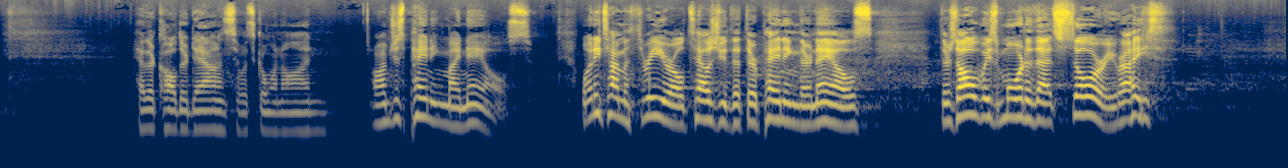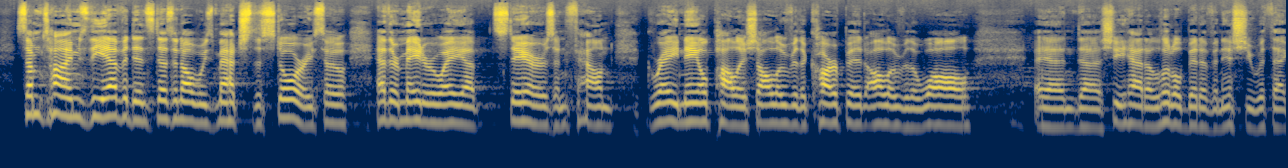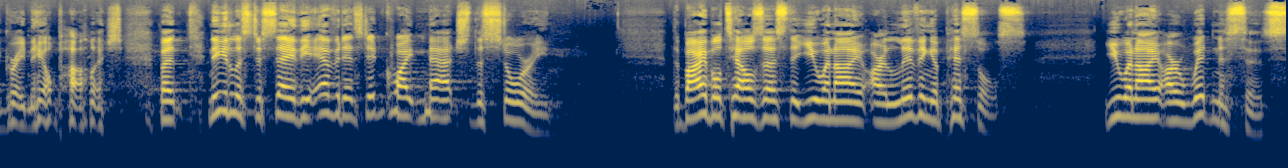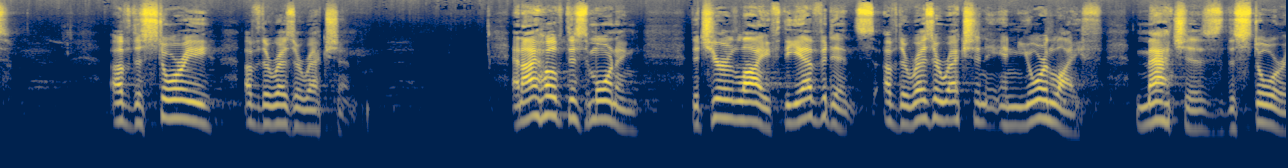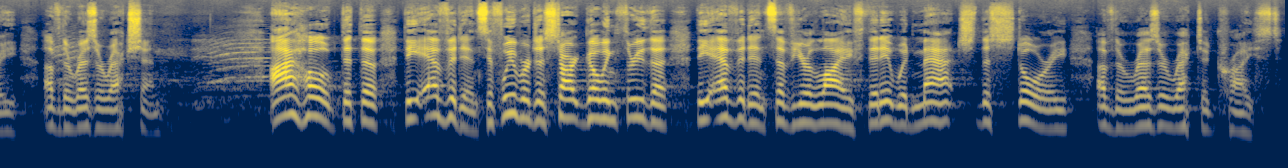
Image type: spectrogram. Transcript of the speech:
Heather called her down and said, What's going on? Oh, I'm just painting my nails. Well, anytime a three year old tells you that they're painting their nails, there's always more to that story, right? Sometimes the evidence doesn't always match the story. So Heather made her way upstairs and found gray nail polish all over the carpet, all over the wall. And uh, she had a little bit of an issue with that gray nail polish. But needless to say, the evidence didn't quite match the story. The Bible tells us that you and I are living epistles, you and I are witnesses of the story of the resurrection. And I hope this morning that your life, the evidence of the resurrection in your life, matches the story of the resurrection. I hope that the, the evidence, if we were to start going through the, the evidence of your life, that it would match the story of the resurrected Christ.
